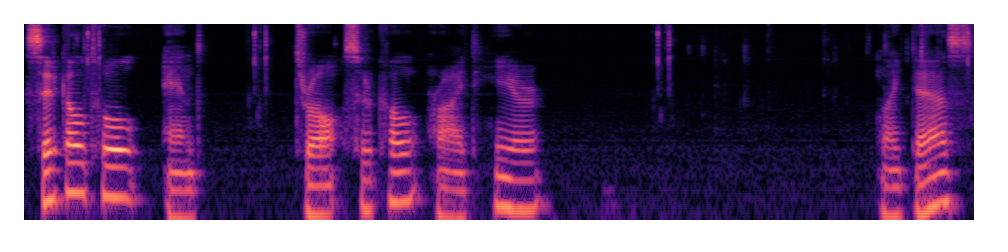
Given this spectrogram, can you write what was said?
circle tool and draw circle right here like this.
